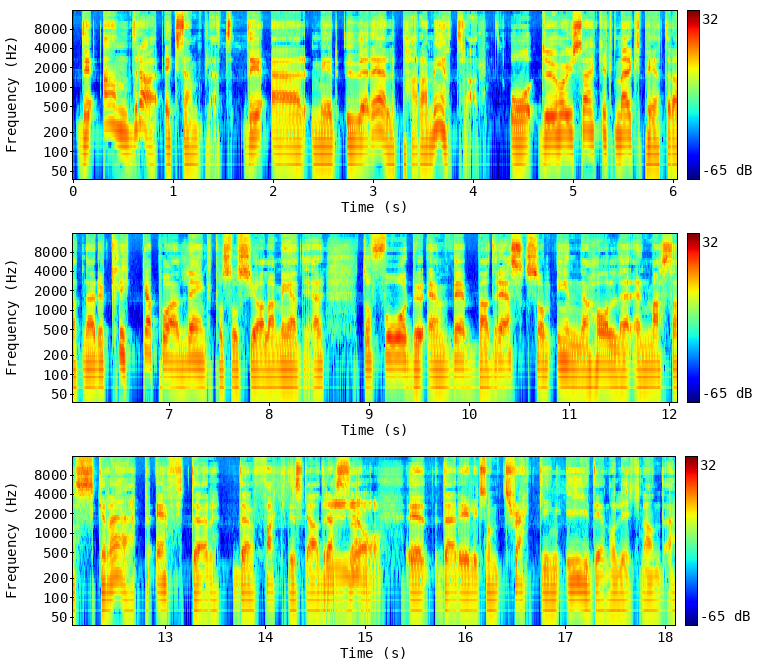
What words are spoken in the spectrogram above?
Det andra exemplet, det är med URL-parametrar. Och du har ju säkert märkt Peter att när du klickar på en länk på sociala medier, då får du en webbadress som innehåller en massa skräp efter den faktiska adressen. Ja. Eh, där det är liksom tracking-id och liknande.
